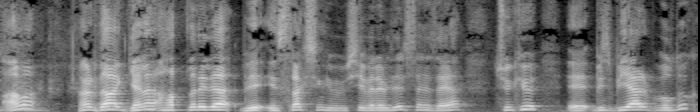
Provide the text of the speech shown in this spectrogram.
ama hani daha genel hatlarıyla bir instruction gibi bir şey verebilirseniz eğer. Çünkü e, biz bir yer bulduk.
